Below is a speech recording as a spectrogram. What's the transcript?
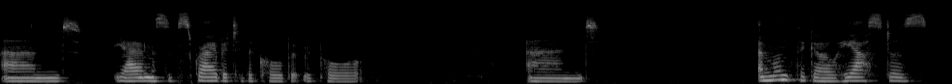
And yeah, I'm a subscriber to the Corbett Report. And a month ago, he asked us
